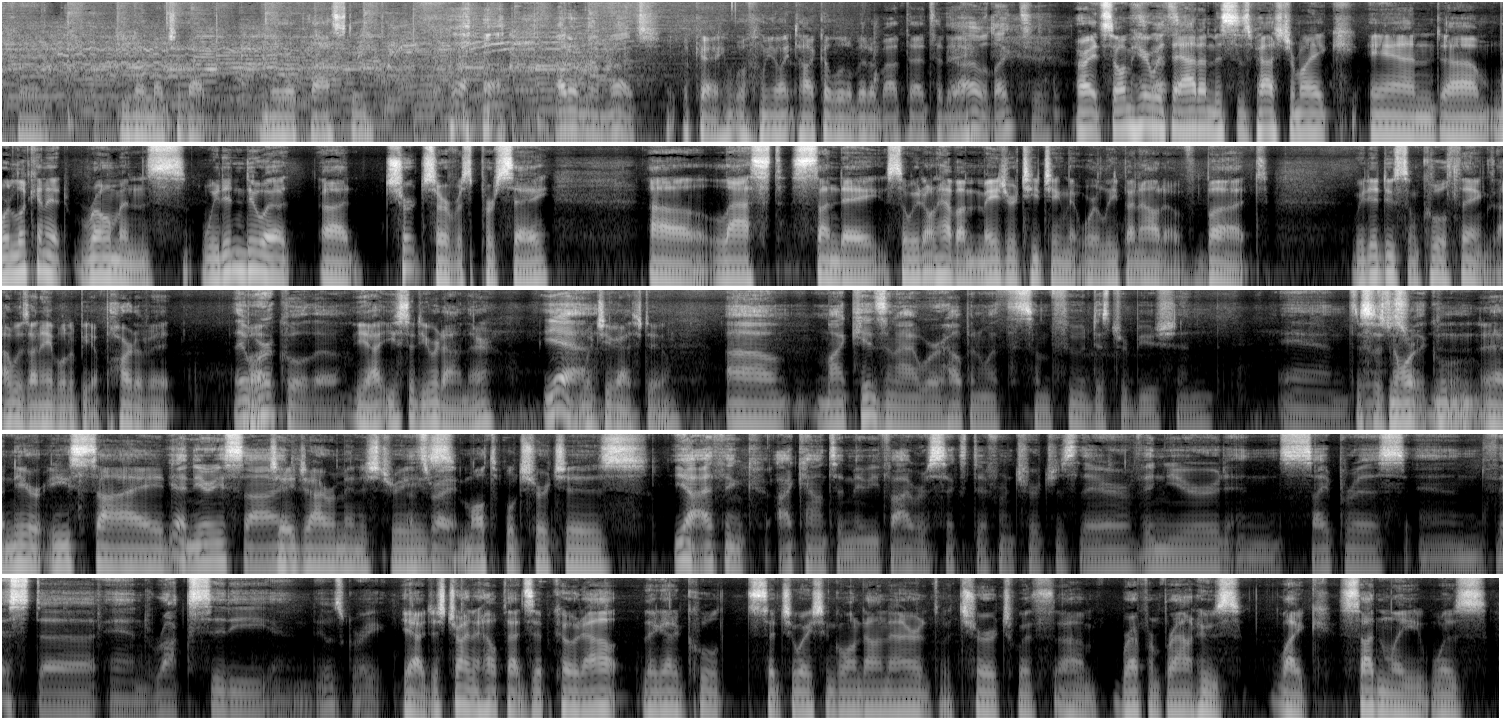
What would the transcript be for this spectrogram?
Okay. Do you know much about neuroplasty? I don't know much. Okay, well, we might talk a little bit about that today. I would like to. All right, so I'm here with Adam. This is Pastor Mike, and um, we're looking at Romans. We didn't do a, a church service per se uh, last Sunday, so we don't have a major teaching that we're leaping out of, but we did do some cool things. I was unable to be a part of it. They but- were cool though. Yeah, you said you were down there. Yeah. What'd you guys do? Um, my kids and I were helping with some food distribution, and This is north, really cool. uh, near East Side. Yeah, near East Side. J. Gyra Ministries, That's right. multiple churches. Yeah, I think I counted maybe five or six different churches there: Vineyard and Cypress and Vista and Rock City, and it was great. yeah, just trying to help that zip code out. They got a cool situation going down there at the church with um, Reverend Brown, who's like suddenly was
